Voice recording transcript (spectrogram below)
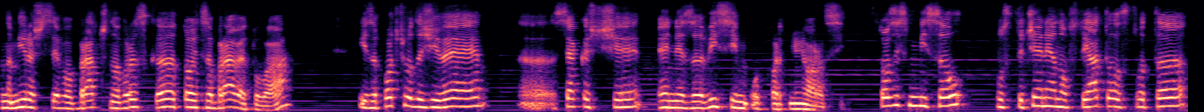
намираш се в брачна връзка, той забравя това и започва да живее сякаш, че е независим от партньора си. В този смисъл, по стечение на обстоятелствата,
